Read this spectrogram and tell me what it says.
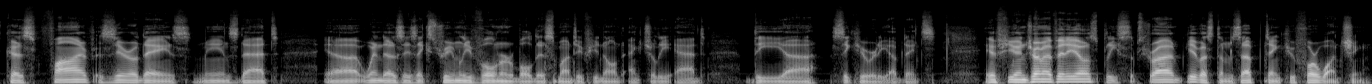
because five zero days means that uh, Windows is extremely vulnerable this month if you don't actually add the uh, security updates. If you enjoy my videos, please subscribe, give us thumbs up. Thank you for watching.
